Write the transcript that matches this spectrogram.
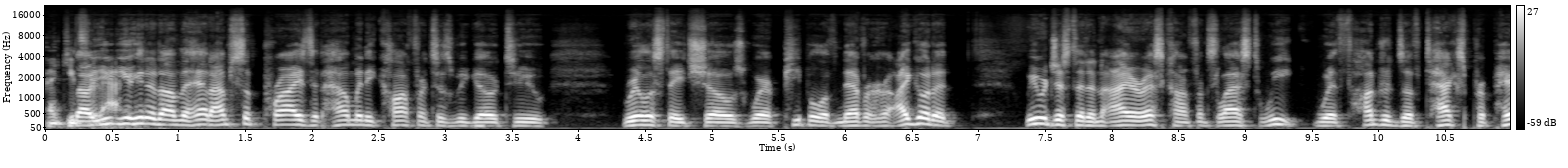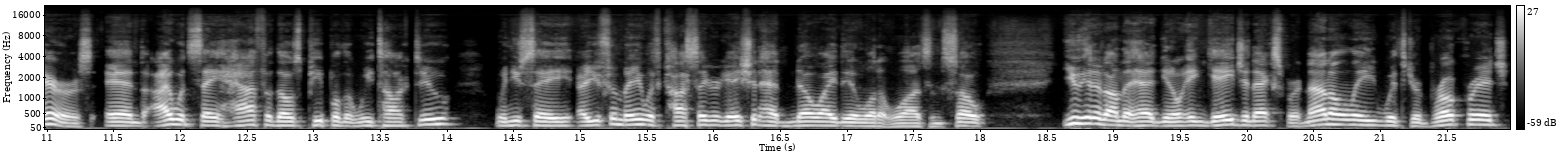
Thank you. No, you, you hit it on the head. I'm surprised at how many conferences we go to, real estate shows where people have never heard. I go to we were just at an IRS conference last week with hundreds of tax preparers. And I would say half of those people that we talked to, when you say, Are you familiar with cost segregation? had no idea what it was. And so you hit it on the head, you know, engage an expert, not only with your brokerage,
